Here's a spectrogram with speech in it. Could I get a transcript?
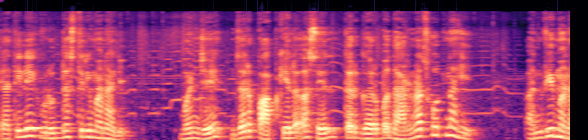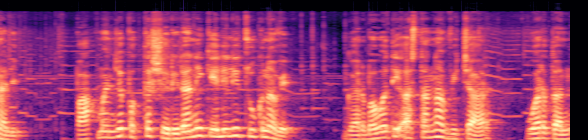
त्यातील एक वृद्ध स्त्री म्हणाली म्हणजे जर पाप केलं असेल तर गर्भधारणाच होत नाही. अन्वी म्हणाली पाप म्हणजे फक्त शरीराने केलेली चूक नव्हे. गर्भवती असताना विचार वर्तन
